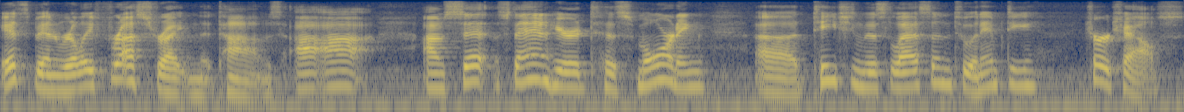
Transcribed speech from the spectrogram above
It's been really frustrating at times. I, I I'm set, standing here this morning uh, teaching this lesson to an empty church house.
